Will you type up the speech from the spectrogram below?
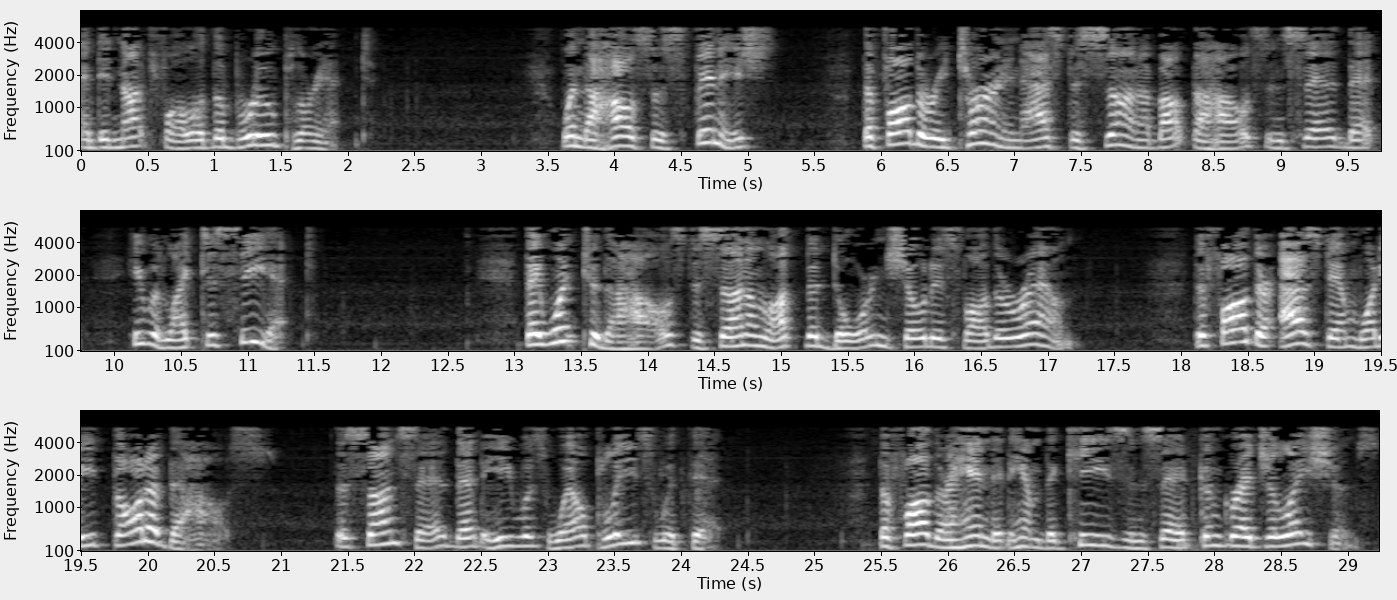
and did not follow the blueprint. When the house was finished, the father returned and asked the son about the house and said that he would like to see it. They went to the house. The son unlocked the door and showed his father around. The father asked him what he thought of the house. The son said that he was well pleased with it. The father handed him the keys and said, Congratulations,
